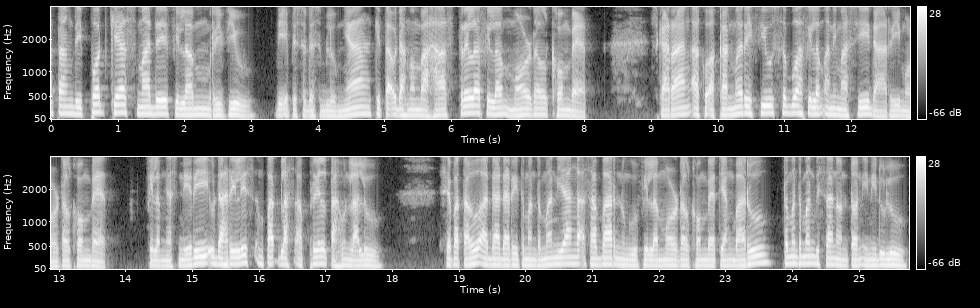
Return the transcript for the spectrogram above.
datang di podcast Made Film Review. Di episode sebelumnya, kita udah membahas trailer film Mortal Kombat. Sekarang aku akan mereview sebuah film animasi dari Mortal Kombat. Filmnya sendiri udah rilis 14 April tahun lalu. Siapa tahu ada dari teman-teman yang nggak sabar nunggu film Mortal Kombat yang baru, teman-teman bisa nonton ini dulu.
